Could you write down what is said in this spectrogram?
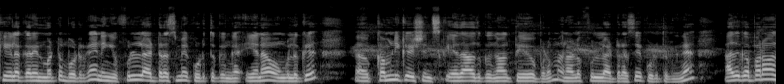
கீழக்கரையின் மட்டும் போட்டிருக்கேன். நீங்கள் ஃபுல் அட்ரஸுமே கொடுத்துக்கோங்க. ஏன்னா உங்களுக்கு கம்யூனிகேஷன்ஸ்க்கு ஏதாவது தேவைப்படும். அதனால் ஃபுல் அட்ரஸே கொடுத்துக்குங்க. அதுக்கப்புறம்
